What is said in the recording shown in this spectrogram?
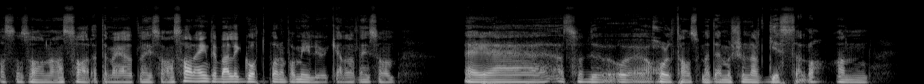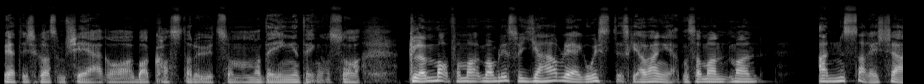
Altså sånn, Han sa det til meg, at liksom Han sa det egentlig veldig godt på den familieuken, at liksom jeg eh, altså, holdt han som et emosjonelt gissel, da. Han vet ikke hva som skjer, og bare kaster det ut som at det er ingenting, og så glemmer For man, man blir så jævlig egoistisk i avhengigheten, så man, man enser ikke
